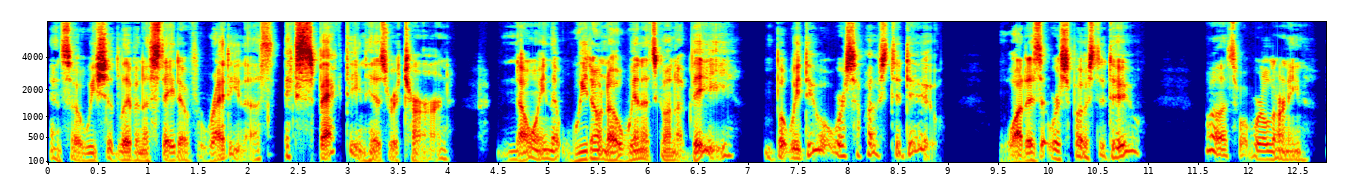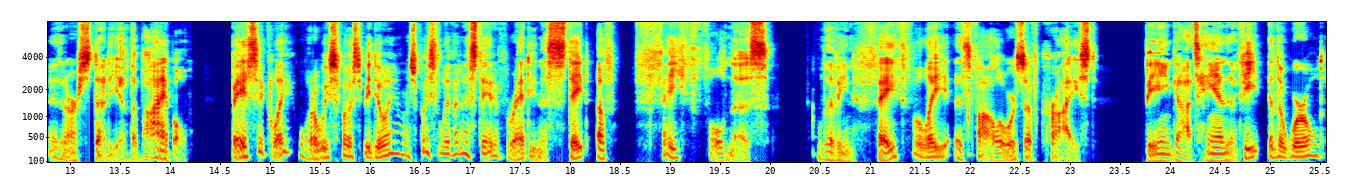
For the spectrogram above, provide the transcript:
And so we should live in a state of readiness, expecting his return, knowing that we don't know when it's going to be, but we do what we're supposed to do. What is it we're supposed to do? Well, that's what we're learning in our study of the Bible. Basically, what are we supposed to be doing? We're supposed to live in a state of readiness, state of faithfulness, living faithfully as followers of Christ, being God's hands and feet in the world,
